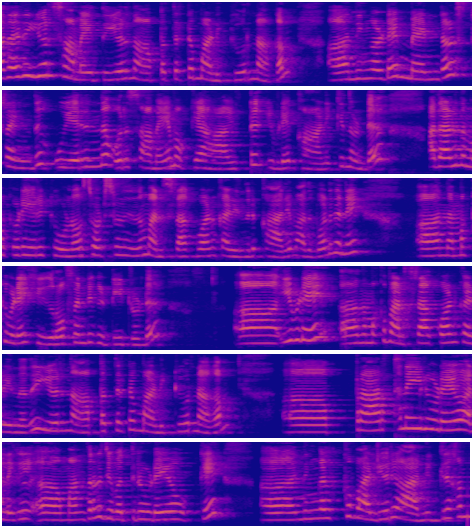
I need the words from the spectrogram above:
അതായത് ഈ ഒരു സമയത്ത് ഈ ഒരു നാൽപ്പത്തെട്ട് മണിക്കൂറിനകം നിങ്ങളുടെ മെന്റൽ സ്ട്രെങ്ത് ഉയരുന്ന ഒരു സമയമൊക്കെ ആയിട്ട് ഇവിടെ കാണിക്കുന്നുണ്ട്. അതാണ് നമുക്കിവിടെ ഈ ഒരു ക്യൂണോസോട്സിൽ നിന്ന് മനസ്സിലാക്കുവാൻ കഴിയുന്നൊരു കാര്യം. അതുപോലെ തന്നെ നമുക്കിവിടെ ഹീറോ ഫണ്ട് കിട്ടിയിട്ടുണ്ട്. ഇവിടെ നമുക്ക് മനസ്സിലാക്കുവാൻ കഴിയുന്നത് ഈ ഒരു നാൽപ്പത്തെട്ട് മണിക്കൂറിനകം പ്രാർത്ഥനയിലൂടെയോ അല്ലെങ്കിൽ മന്ത്രജപത്തിലൂടെയോ ഒക്കെ നിങ്ങൾക്ക് വലിയൊരു അനുഗ്രഹം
